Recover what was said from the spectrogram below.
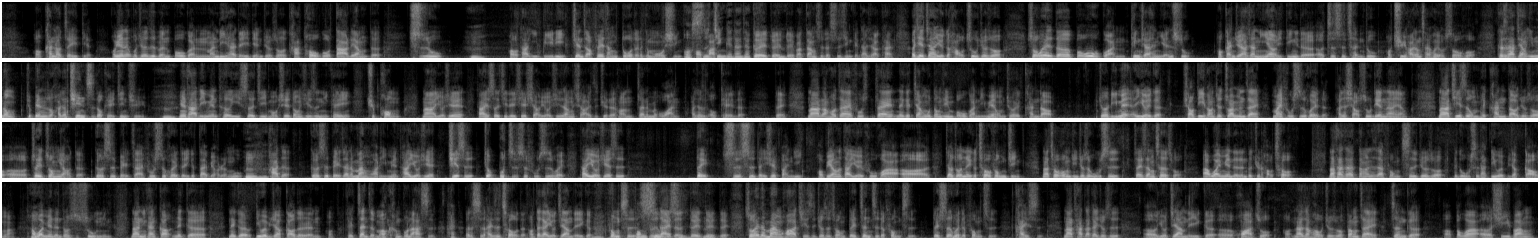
哦，看到这一点，哦，因为我觉得日本博物馆蛮厉害的一点，就是说它透过大量的实物，嗯，哦，它一比例建造非常多的那个模型，哦，实景给大家看，对对对，把当时的实景给大家看，而且这样有个好处，就是说所谓的博物馆听起来很严肃。哦，感觉好像你要有一定的呃知识程度，哦去好像才会有收获。可是他这样一弄，就变成说好像亲子都可以进去，嗯，因为它里面特意设计某些东西是你可以去碰。那有些他还设计了一些小游戏，让小孩子觉得好像在那边玩，好像是 OK 的。对，那然后在福在那个江户东京博物馆里面，我们就会看到，就里面有一个。小地方就专门在卖服饰会的，好像小书店那样。那其实我们会看到，就是说，呃，最重要的葛饰北斋服饰会的一个代表人物，嗯，他的葛饰北斋的漫画里面，他有些其实就不只是服饰会，他有些是对时事的一些反应。哦，比方说，他有一幅画，呃，叫做那个臭风景。那臭风景就是武士在上厕所，啊，外面的人都觉得好臭。那他在当然是在讽刺，就是说那个武士他地位比较高嘛，他外面人都是庶民。那你看高那个那个地位比较高的人哦，可以站着茅坑不拉屎，还 而屎还是臭的哦，大概有这样的一个讽刺时代的，对对对。所谓的漫画其实就是从对政治的讽刺、对社会的讽刺开始。那他大概就是呃有这样的一个呃画作，好，那然后就是说放在整个哦，包括呃西方。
